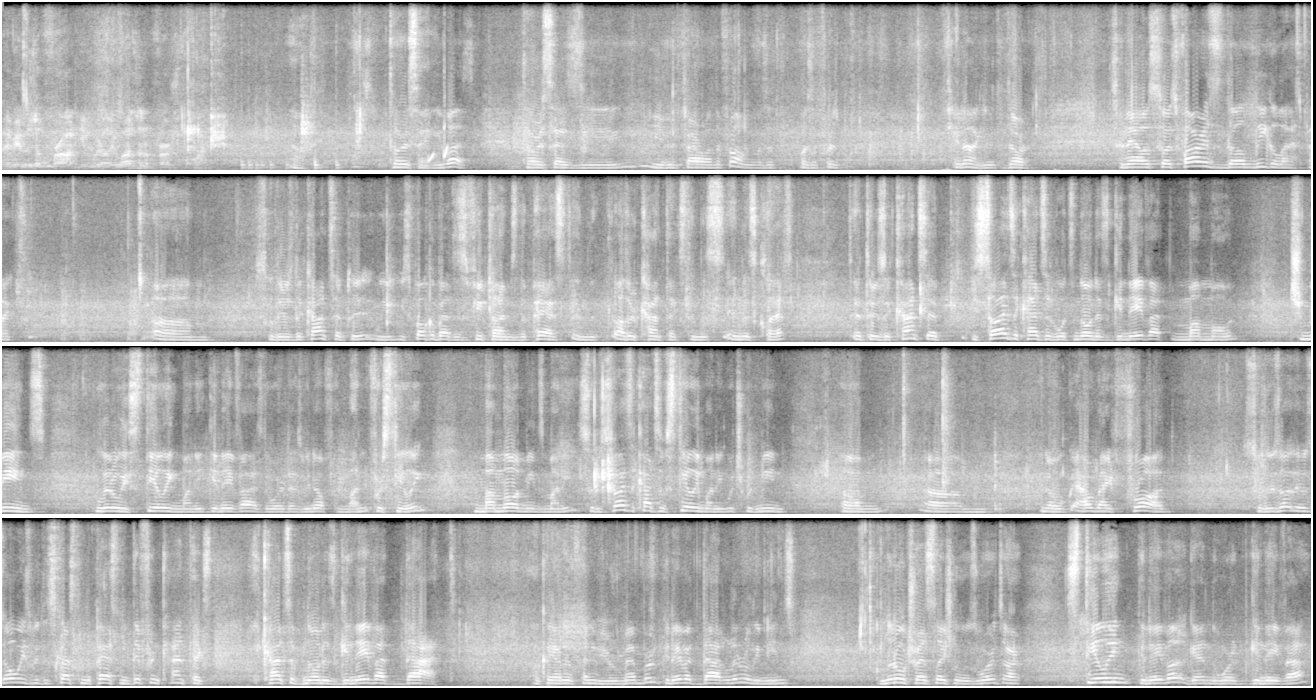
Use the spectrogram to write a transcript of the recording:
Maybe it was a fraud, he really wasn't a firstborn. No. Torah saying he was. Torah says he, even Pharaoh on the throne was a, was a first. You know, give it to Torah. So now, so as far as the legal aspect, um, so there's the concept. We, we spoke about this a few times in the past in the other context in this in this class. That there's a concept besides the concept of what's known as genevat mammon, which means literally stealing money. Geneva is the word as we know for money for stealing. Mammon means money. So besides the concept of stealing money, which would mean, um, um, you know, outright fraud. So there's, there's always we discussed in the past in different contexts a concept known as Geneva dat. Okay, I don't know if any of you remember. Geneva dat literally means literal translation of those words are stealing Geneva again the word Geneva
